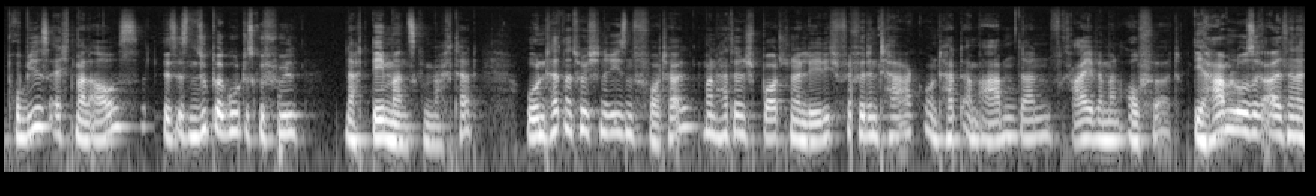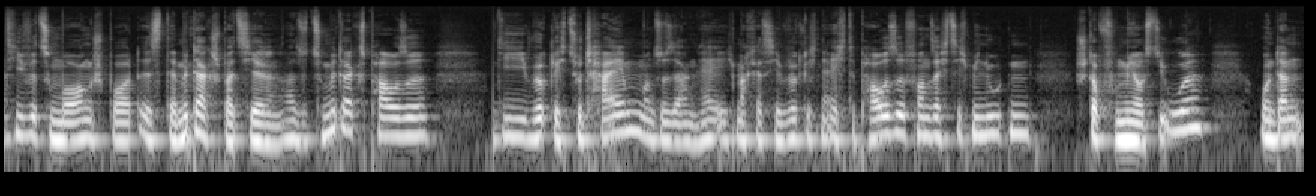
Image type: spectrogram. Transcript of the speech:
probier es echt mal aus. Es ist ein super gutes Gefühl, nachdem man es gemacht hat. Und hat natürlich einen riesen Vorteil, man hat den Sport schon erledigt für den Tag und hat am Abend dann frei, wenn man aufhört. Die harmlosere Alternative zum Morgensport ist der Mittagsspaziergang, also zur Mittagspause, die wirklich zu timen und zu sagen, hey, ich mache jetzt hier wirklich eine echte Pause von 60 Minuten, stopp von mir aus die Uhr und dann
